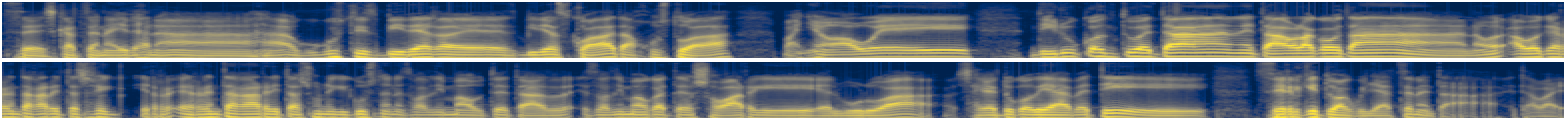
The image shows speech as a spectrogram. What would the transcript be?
ze eskatzen nahi dena guztiz bide, bidezkoa da eta justua da, baina hauei diru kontuetan eta holakoetan hauek errentagarritasunik, errentagarritasunik ikusten ez baldin maute eta ez baldin maukate oso argi helburua, saiatuko dira beti zirkituak bilatzen eta eta bai.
